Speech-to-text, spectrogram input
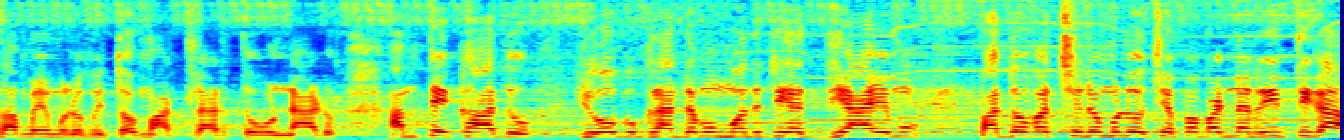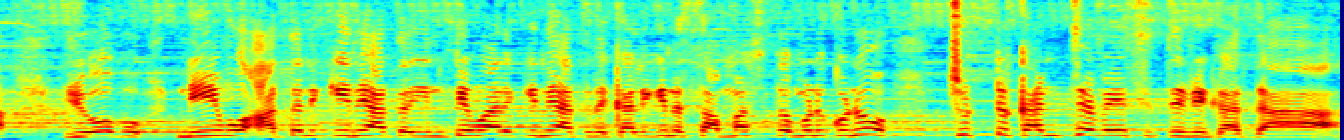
సమయంలో మీతో మాట్లాడుతూ ఉన్నాడు. అంతేకాదు యోబు గ్రంథము మొదటి అధ్యాయము పదోవచనములో చెప్పబడిన రీతిగా యోబు నీవు అతనికి అతని ఇంటి వారికి అతని కలిగిన సమస్తమునుకును చుట్టూ కంచె వేసితివి కదా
